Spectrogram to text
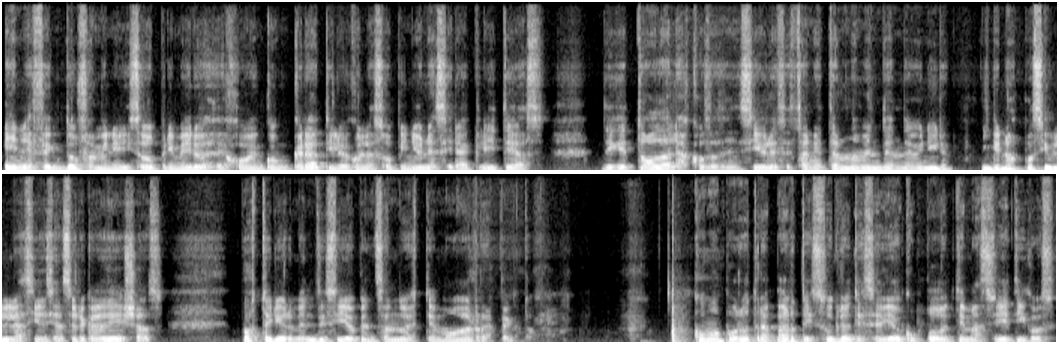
En efecto, familiarizado primero desde joven con Crátilo y con las opiniones heraclíteas de que todas las cosas sensibles están eternamente en devenir y que no es posible la ciencia acerca de ellas, posteriormente siguió pensando de este modo al respecto. Como por otra parte Sócrates se había ocupado de temas éticos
